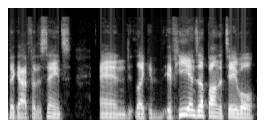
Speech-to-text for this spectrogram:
the guy for the Saints. And like if he ends up on the table,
